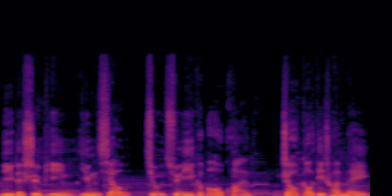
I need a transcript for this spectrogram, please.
你的视频营销就缺一个爆款，找高低传媒，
